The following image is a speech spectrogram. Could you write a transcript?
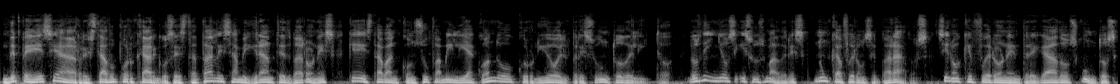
DPS ha arrestado por cargos estatales a migrantes varones que estaban con su familia cuando ocurrió el presunto delito. Los niños y sus madres nunca fueron separados, sino que fueron entregados juntos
